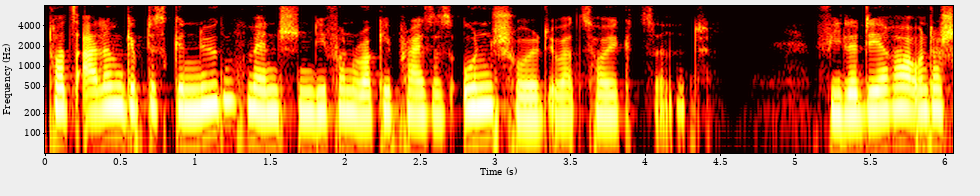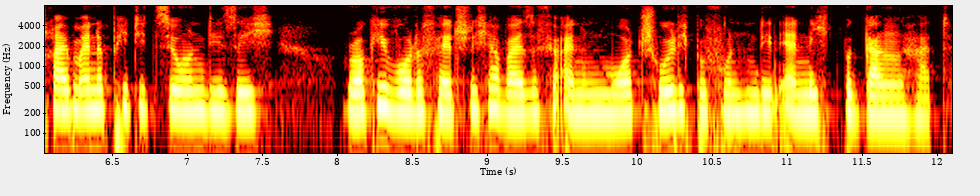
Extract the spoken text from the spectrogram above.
Trotz allem gibt es genügend Menschen, die von Rocky Prices Unschuld überzeugt sind. Viele derer unterschreiben eine Petition, die sich Rocky wurde fälschlicherweise für einen Mord schuldig befunden, den er nicht begangen hat,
